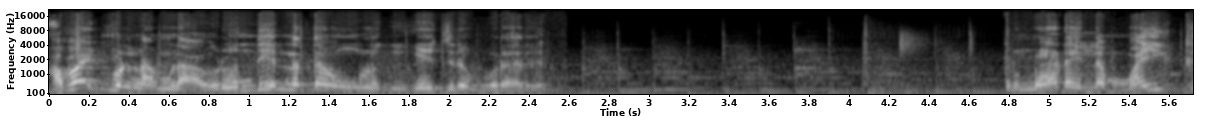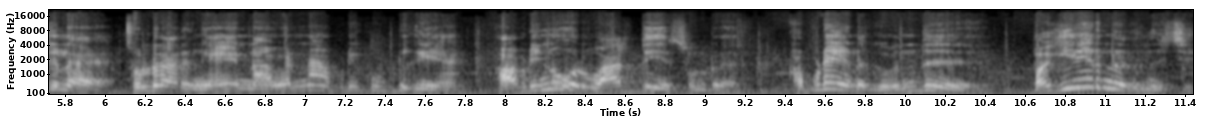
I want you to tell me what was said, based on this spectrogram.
அவாய்ட் பண்ணலாம்ல அவர் வந்து என்னத்தை உங்களுக்கு கிழிச்சிட போறாரு? ஒரு மேடையில் மைக்கில் சொல்கிறாருங்க நான் வேணா அப்படி கூப்பிட்டுக்கேன் அப்படின்னு ஒரு வார்த்தையை சொல்கிறாரு அப்படியே எனக்கு வந்து பகீர்னு இருந்துச்சு.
